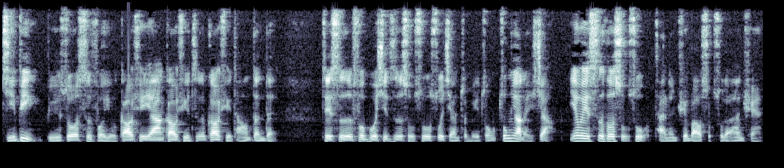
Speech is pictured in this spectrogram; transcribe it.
疾病，比如说是否有高血压、高血脂、高血糖等等。这是腹部吸脂手术术前准备中重要的一项，因为适合手术才能确保手术的安全。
